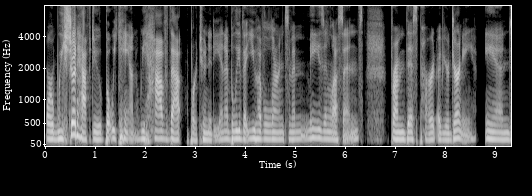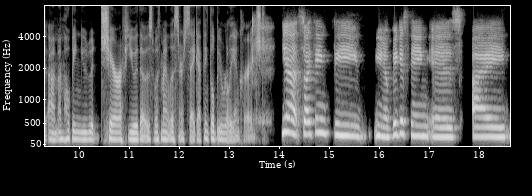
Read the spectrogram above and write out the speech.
or we should have to, but we can. We have that opportunity, and I believe that you have learned some amazing lessons from this part of your journey. And um, I'm hoping you would share a few of those with my listeners' sake. I think they'll be really encouraged. Yeah. So I think the you know biggest thing is I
